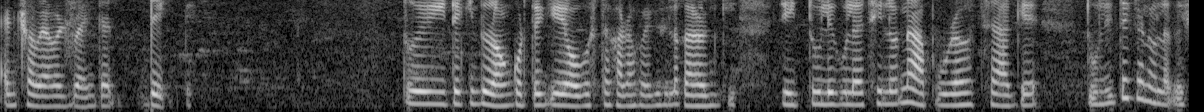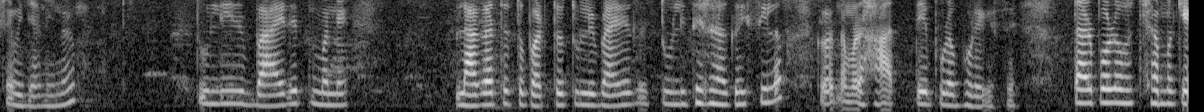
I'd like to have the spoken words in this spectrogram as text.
অ্যান্ড সবাই আমার ড্রয়িংটা দেখবে। তো এইটা কিন্তু রং করতে গিয়ে অবস্থা খারাপ হয়ে গেছিল। কারণ কি, যেই তুলিগুলো ছিল না, পুরা হচ্ছে আগে তুলিতে কেন লাগাইছে আমি জানি না। তুলির বাইরে মানে লাগাতে তো পারতো, তুলির বাইরে তুলিতে লাগাইছিল, কারণ আমার হাতে পুরো ভরে গেছে। তারপরে হচ্ছে আমাকে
